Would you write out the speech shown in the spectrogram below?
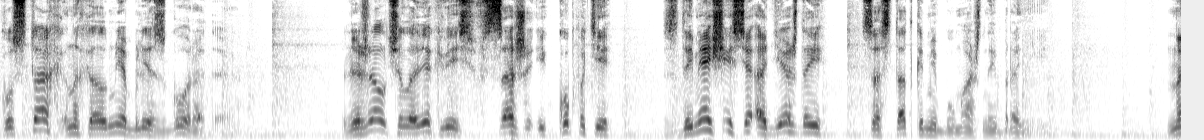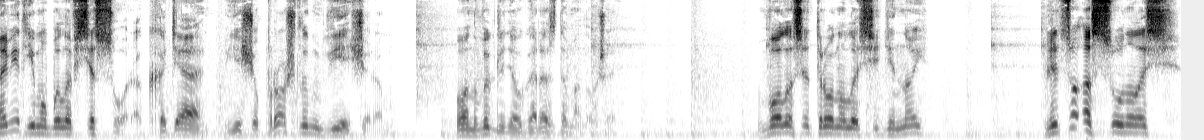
Кустах на холме близ города лежал человек весь в саже и копоти, с дымящейся одеждой с остатками бумажной брони. На вид ему было все сорок, хотя еще прошлым вечером он выглядел гораздо моложе. Волосы тронуло сединой, лицо осунулось,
